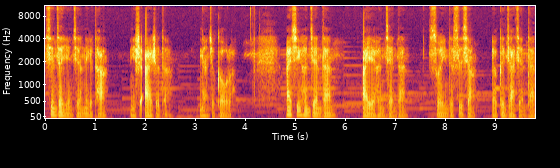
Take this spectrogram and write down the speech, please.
现在眼前的那个他，你是爱着的，那样就够了。爱情很简单，爱也很简单，所以你的思想要更加简单，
